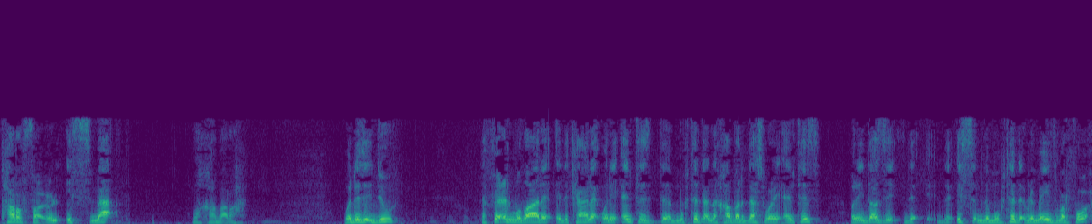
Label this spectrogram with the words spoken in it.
ترفع الاسم وخبره. What does it do? The fi'l mudari, the kana, when it enters the mubtada and the khabar, that's where it enters. When it does it, the, the ism, the mubtada remains marfu'.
